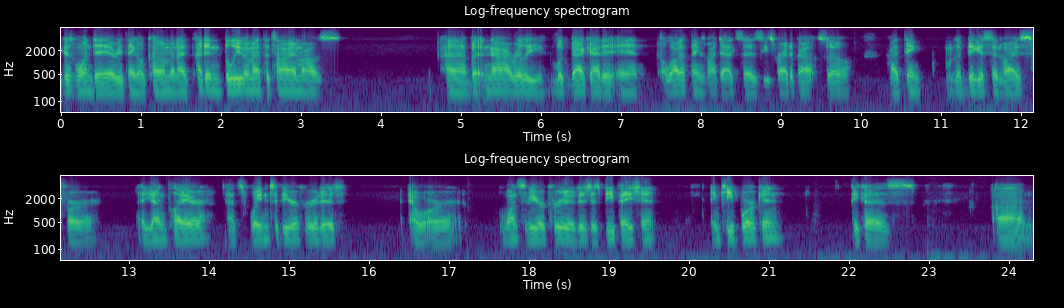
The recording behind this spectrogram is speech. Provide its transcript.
Because one day everything will come. And I, I didn't believe him at the time. I was, uh, but now I really look back at it and a lot of things my dad says he's right about. So I think the biggest advice for a young player that's waiting to be recruited or wants to be recruited is just be patient and keep working because um,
